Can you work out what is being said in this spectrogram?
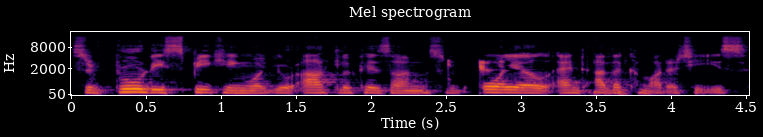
sort of broadly speaking, what your outlook is on sort of oil and other commodities.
